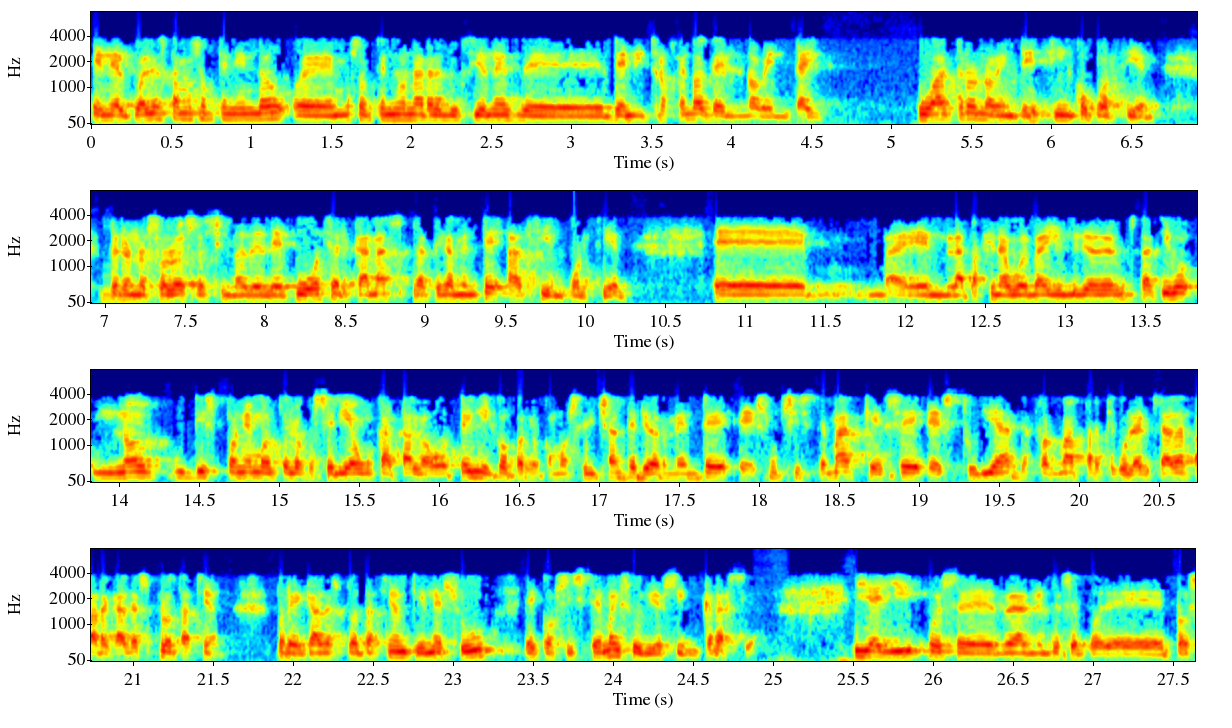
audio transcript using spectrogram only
en el cual estamos obteniendo, hemos obtenido unas reducciones de, nitrógeno del 94-95%. Pero no solo eso, sino de DQO cercanas prácticamente al 100%. Eh, en la página web hay un vídeo demostrativo. No disponemos de lo que sería un catálogo técnico, porque como os he dicho anteriormente, es un sistema que se estudia de forma particularizada para cada explotación, porque cada explotación tiene su ecosistema y su idiosincrasia. Y allí, pues eh, realmente se puede, pues,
